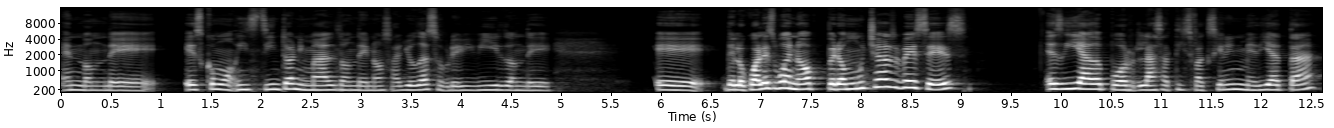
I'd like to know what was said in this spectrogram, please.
en donde es como instinto animal, donde nos ayuda a sobrevivir, donde... Eh, de lo cual es bueno, pero muchas veces es guiado por la satisfacción inmediata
